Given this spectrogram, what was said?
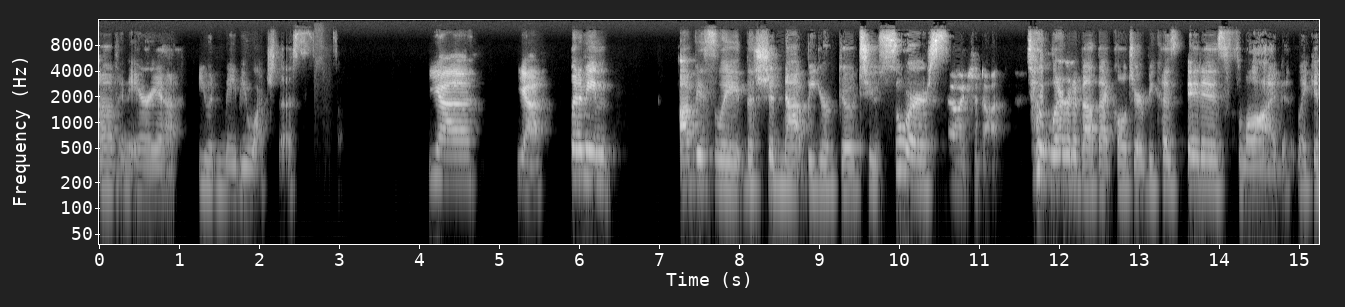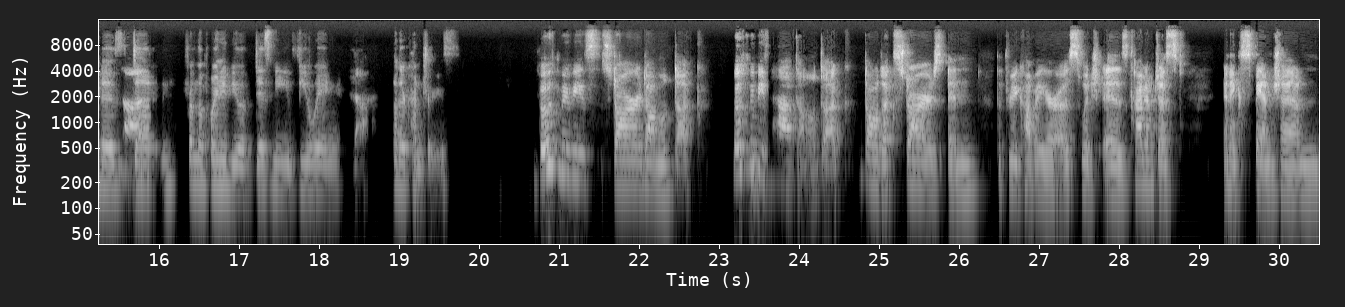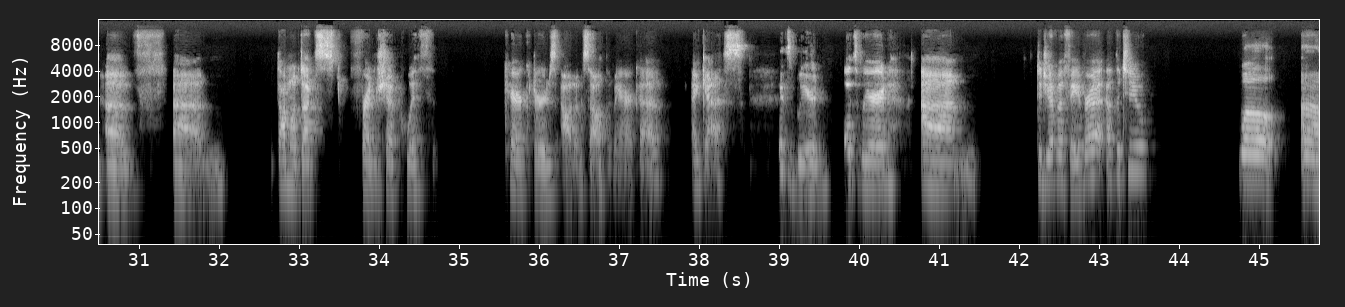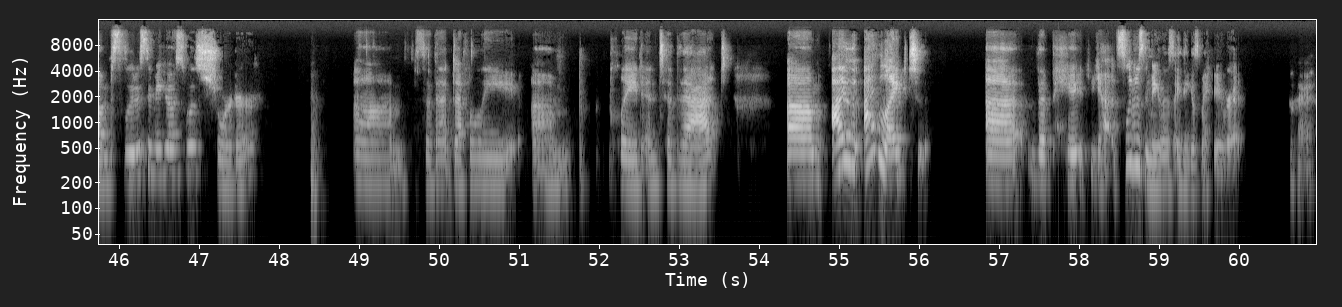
of an area you would maybe watch this yeah yeah but i mean obviously this should not be your go-to source no it should not to learn about that culture because it is flawed. Like it is yeah. done from the point of view of Disney viewing yeah. other countries. Both movies star Donald Duck. Both mm-hmm. movies have Donald Duck. Donald Duck stars in The Three Caballeros, which is kind of just an expansion of um, Donald Duck's friendship with characters out of South America, I guess. It's weird. It's weird. Um, did you have a favorite of the two? Well, um, Saludos Amigos was shorter. Um, so that definitely um, played into that. Um, I I liked uh, the page. Yeah, Saludos Amigos. I think is my favorite. Okay.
